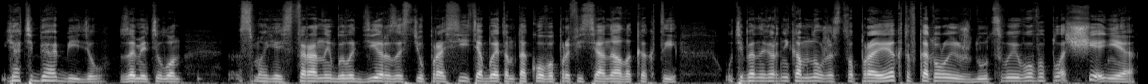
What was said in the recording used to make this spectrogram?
«Я тебя обидел», — заметил он. С моей стороны было дерзостью просить об этом такого профессионала, как ты. У тебя наверняка множество проектов, которые ждут своего воплощения.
